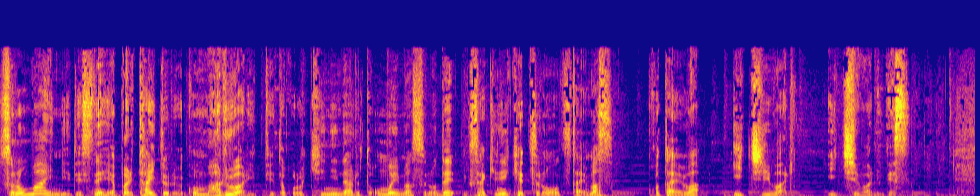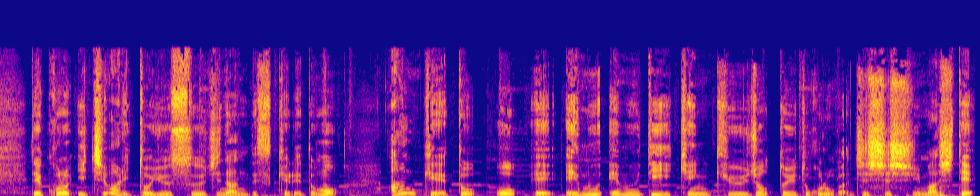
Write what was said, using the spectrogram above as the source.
その前にですねやっぱりタイトルこの丸割りっていうところ気になると思いますので先に結論を伝えます。答えは1割。1割です。でこの1割という数字なんですけれどもアンケートを、MMD 研究所というところが実施しまして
